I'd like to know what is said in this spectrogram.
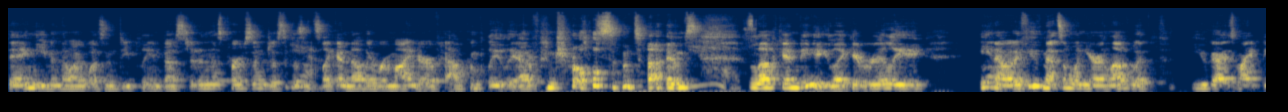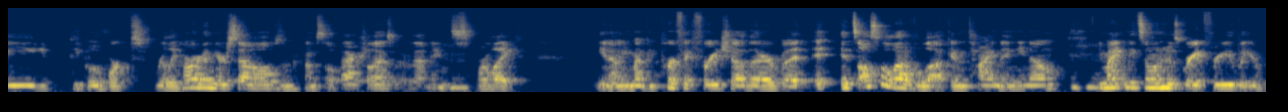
thing, even though I wasn't deeply invested in this person, just because Yeah. it's like another reminder of how completely out of control sometimes Yes. love can be. Like it really, you know, if you've met someone you're in love with, you guys might be people who've worked really hard on yourselves and become self actualized, whatever that means. Or like, you know, you might be perfect for each other, but it, it's also a lot of luck and timing, you know? Mhm. You might meet someone who's great for you, but you're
